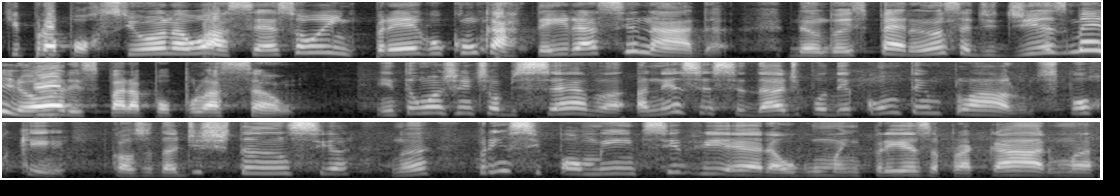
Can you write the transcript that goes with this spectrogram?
que proporciona o acesso ao emprego com carteira assinada, dando a esperança de dias melhores para a população. Então a gente observa a necessidade de poder contemplá-los. Por quê? Por causa da distância, né? principalmente se vier alguma empresa para cá, uma,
